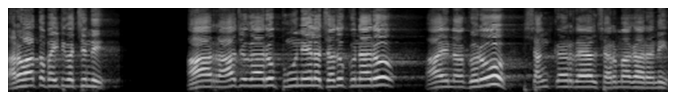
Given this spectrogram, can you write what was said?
తర్వాత బయటికి వచ్చింది. ఆ రాజుగారు పూణేలో చదువుకున్నారు. ఆయన గురువు శంకర్ దయాల్ శర్మ గారని.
